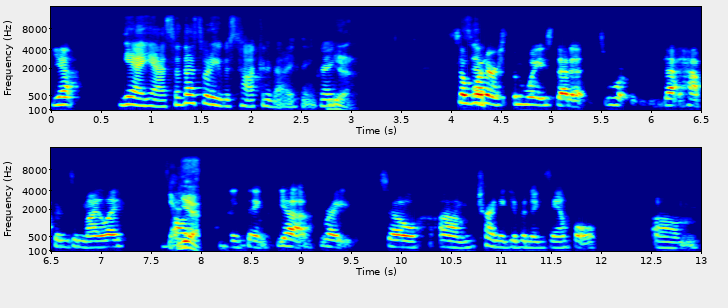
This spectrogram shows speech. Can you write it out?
Yeah, yeah, yeah. So that's what he was talking about, I think, right? Yeah. So, so what are some ways that it that happens in my life? Yeah. yeah. Things. Yeah. Right. So, um, trying to give an example. Um,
